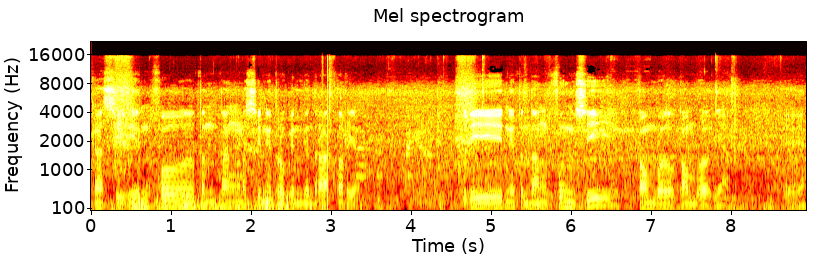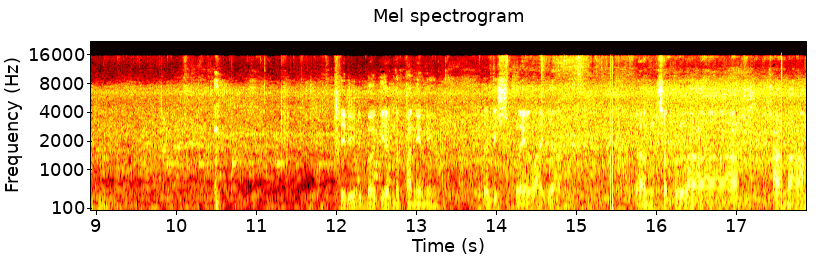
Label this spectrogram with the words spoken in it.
kasih info tentang mesin nitrogen generator ya. Jadi ini tentang fungsi tombol-tombolnya. Oke. Jadi di bagian depan ini ada display layar dan sebelah kanan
